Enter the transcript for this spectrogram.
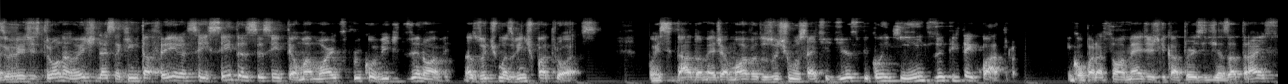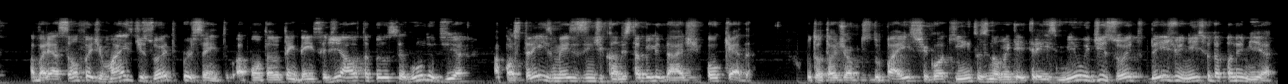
Brasil registrou na noite desta quinta-feira 661 mortes por Covid-19 nas últimas 24 horas. Com esse dado, a média móvel dos últimos sete dias ficou em 534. Em comparação à média de 14 dias atrás, a variação foi de mais 18%, apontando tendência de alta pelo segundo dia, após três meses indicando estabilidade ou queda. O total de óbitos do país chegou a 593.018 desde o início da pandemia.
